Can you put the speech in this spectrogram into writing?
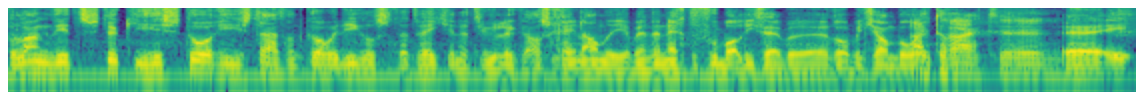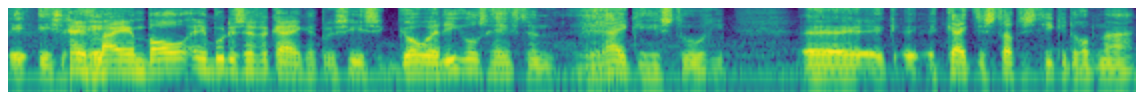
Zolang dit stukje historie hier staat, want Go Ahead Eagles, dat weet je natuurlijk als geen ander. Je bent een echte voetballiefhebber, Robert-Jan Boy. Uiteraard. Uh, uh, is, Geef heeft, mij een bal en je moet eens even kijken. Precies. Go Ahead Eagles heeft een rijke historie. Uh, kijk de statistieken erop na.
